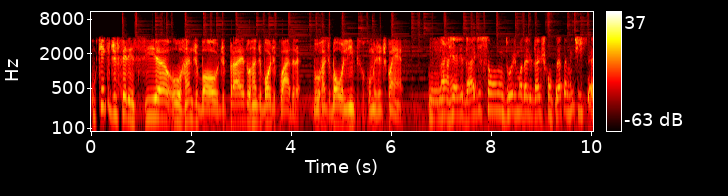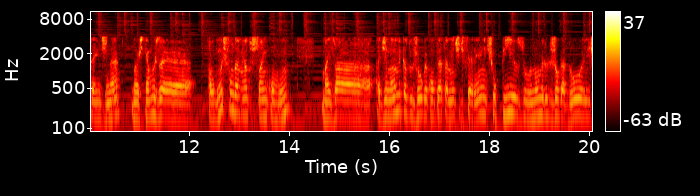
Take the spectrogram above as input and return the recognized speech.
o que, que diferencia o handball de praia do handball de quadra, o handball olímpico, como a gente conhece? Na realidade, são duas modalidades completamente diferentes, né? Nós temos é, alguns fundamentos só em comum, mas a, a dinâmica do jogo é completamente diferente, o piso, o número de jogadores.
